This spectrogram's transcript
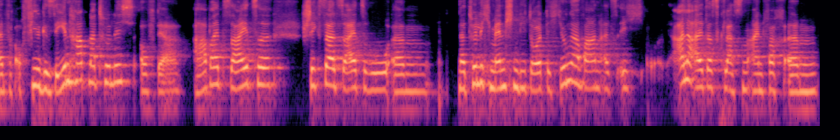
einfach auch viel gesehen habe, natürlich auf der Arbeitsseite, Schicksalsseite, wo ähm, natürlich Menschen, die deutlich jünger waren als ich, alle Altersklassen einfach ähm,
